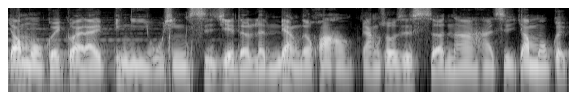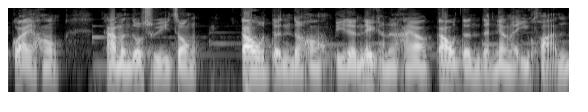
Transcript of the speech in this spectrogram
妖魔鬼怪来定义无形世界的能量的话哈，比方说是神啊，还是妖魔鬼怪哈，他们都属于一种高等的哈，比人类可能还要高等能量的一环，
